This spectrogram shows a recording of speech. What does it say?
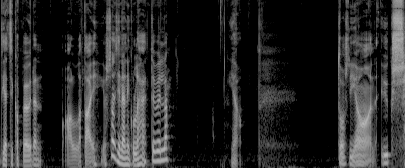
tietsikapöydän alla tai jossain siinä niin kuin lähettävillä. Ja tosiaan yksi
